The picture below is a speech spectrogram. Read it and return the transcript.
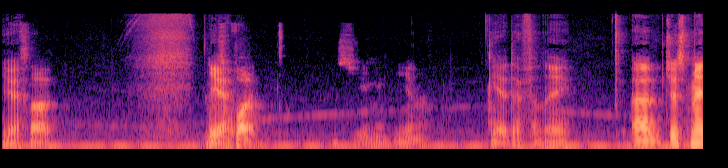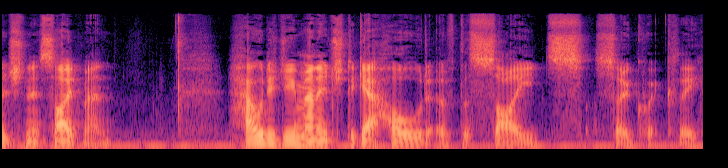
Yeah. So. It's Yeah. quite you know. Yeah, definitely. Um, just mentioning Sidemen, how did you manage to get hold of the sides so quickly?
